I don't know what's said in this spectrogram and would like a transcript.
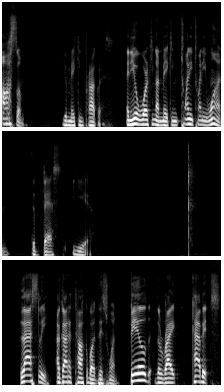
Awesome. You're making progress. And you're working on making 2021 the best year. Lastly, I got to talk about this one build the right habits.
